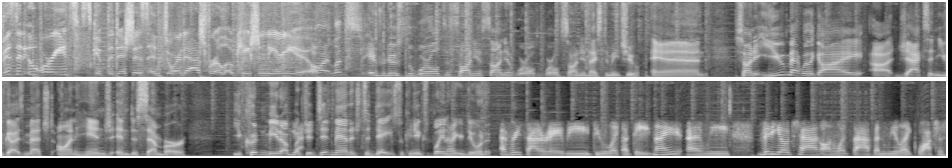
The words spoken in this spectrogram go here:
Visit Uber Eats, Skip the Dishes, and DoorDash for a location near you. All right, let's introduce the world to Sonia. Sonia, world, world, Sonia. Nice to meet you. And Sonia, you met with a guy, uh, Jackson. You guys matched on Hinge in December. You couldn't meet up, but you did manage to date. So can you explain how you're doing it? every Saturday we do like a date night and we video chat on WhatsApp and we like watch a,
